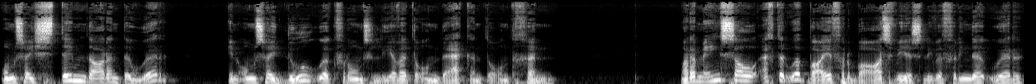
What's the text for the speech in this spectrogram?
om sy stem daarin te hoor en om sy doel ook vir ons lewe te ontdek en te ontgin. Maar 'n mens sal egter ook baie verbaas wees, liewe vriende, oor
